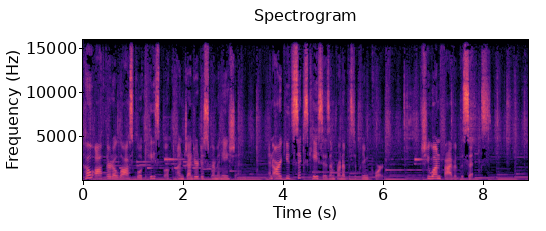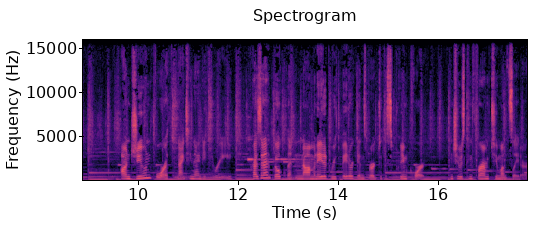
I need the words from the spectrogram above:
co authored a law school casebook on gender discrimination, and argued six cases in front of the Supreme Court. She won five of the six. On June 4, 1993, President Bill Clinton nominated Ruth Bader Ginsburg to the Supreme Court, and she was confirmed two months later.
